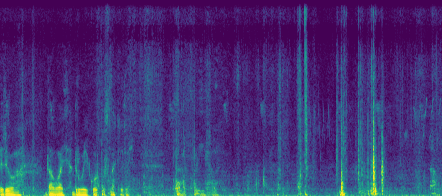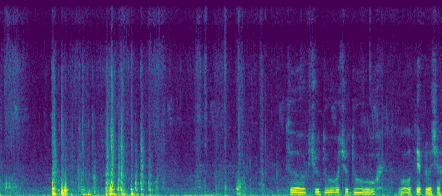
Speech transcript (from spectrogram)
Серега, давай другий корпус накидай. Так, поїхали. Так, чудово, чудово. Два утеплювача.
